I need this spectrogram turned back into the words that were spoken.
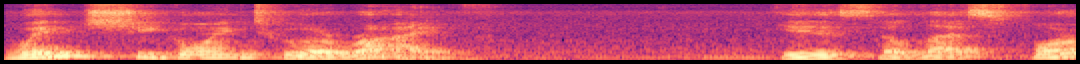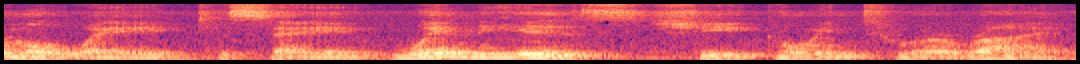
When's she going to arrive is the less formal way to say, when is she going to arrive?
